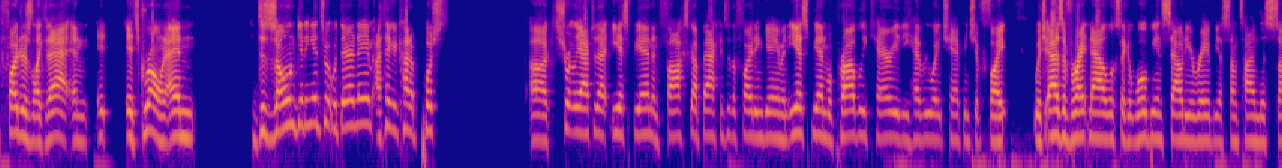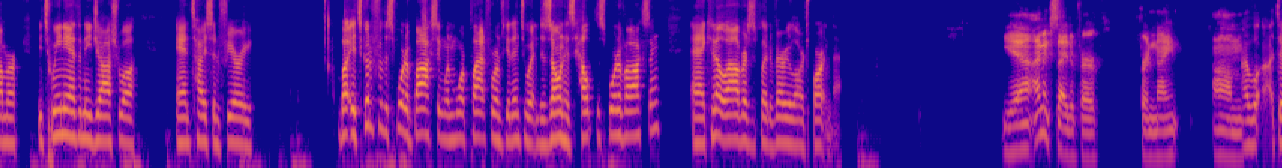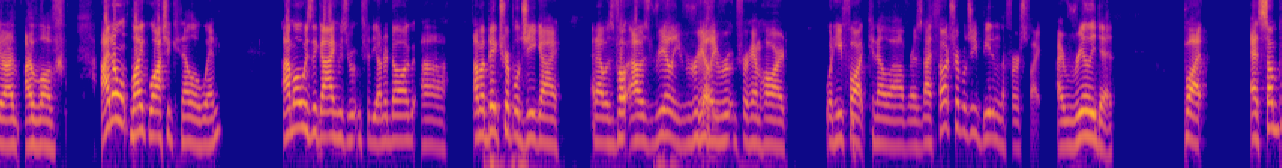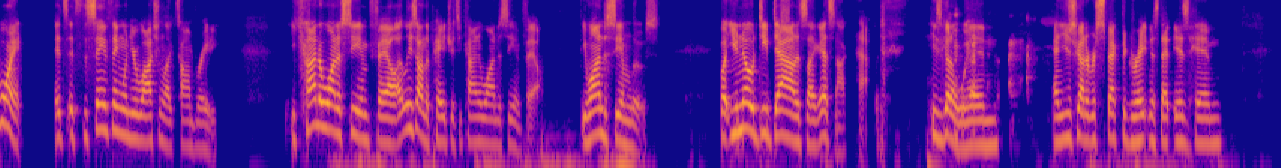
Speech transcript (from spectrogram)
fighters like that, and it it's grown. And DAZN getting into it with their name, I think it kind of pushed. Uh, shortly after that, ESPN and Fox got back into the fighting game, and ESPN will probably carry the heavyweight championship fight, which as of right now looks like it will be in Saudi Arabia sometime this summer between Anthony Joshua and Tyson Fury. But it's good for the sport of boxing when more platforms get into it, and DAZN has helped the sport of boxing, and Canelo Alvarez has played a very large part in that. Yeah, I'm excited for for night. Um, I, dude, I, I love. I don't like watching Canelo win. I'm always the guy who's rooting for the underdog. Uh, I'm a big Triple G guy, and I was vo- I was really really rooting for him hard when he fought Canelo Alvarez, and I thought Triple G beat him the first fight. I really did, but at some point, it's it's the same thing when you're watching like Tom Brady. You kind of want to see him fail. At least on the Patriots, you kind of wanted to see him fail. You wanted to see him lose, but you know deep down, it's like it's not gonna happen. He's gonna win, and you just got to respect the greatness that is him.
